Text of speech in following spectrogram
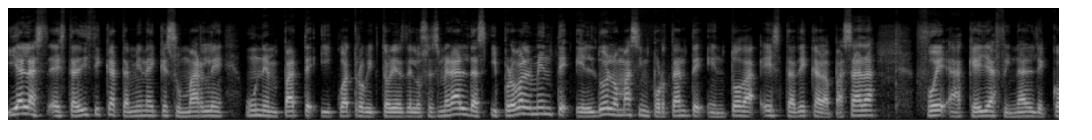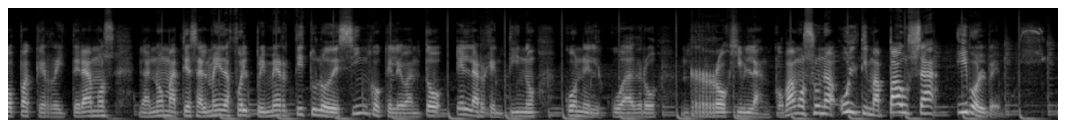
y a la estadística también hay que sumarle un empate y cuatro victorias de los Esmeraldas y probablemente el duelo más importante en toda esta década pasada fue aquella final de Copa que reiteramos ganó Matías Almeida fue el primer título de cinco que levantó el argentino con el cuadro rojiblanco. Vamos a una última pausa y volvemos.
